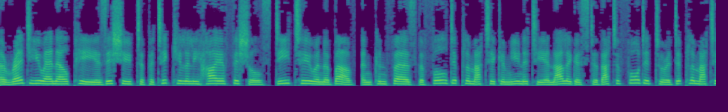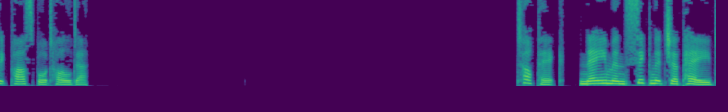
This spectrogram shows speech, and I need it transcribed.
A red UNLP is issued to particularly high officials D2 and above, and confers the full diplomatic immunity analogous to that afforded to a diplomatic passport holder. Name and signature page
